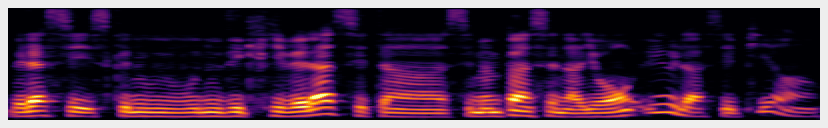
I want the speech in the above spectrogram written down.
Mais là, c'est ce que nous, vous nous décrivez là, c'est un, c'est même pas un scénario en U, là, c'est pire. Hein.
